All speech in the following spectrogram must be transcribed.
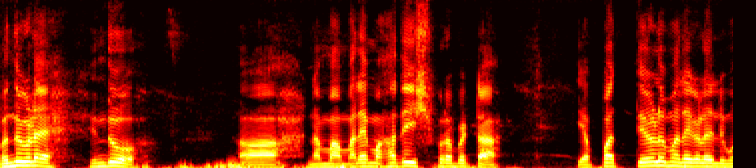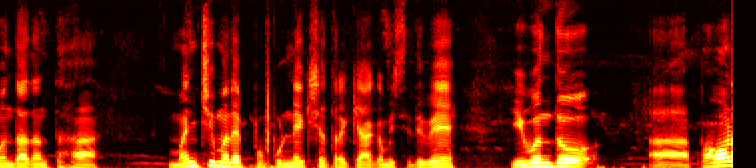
ಬಂಧುಗಳೇ, ಇಂದು ನಮ್ಮ ಮಲೆ ಮಹದೇಶ್ವರ ಬೆಟ್ಟ ಎಪ್ಪತ್ತೇಳು ಮಲೆಗಳಲ್ಲಿ ಒಂದಾದಂತಹ ಮಂಚಿಮಲೆ ಪುಣ್ಯಕ್ಷೇತ್ರಕ್ಕೆ ಆಗಮಿಸಿದ್ದೀವಿ ಈ ಒಂದು ಪವಾಳ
